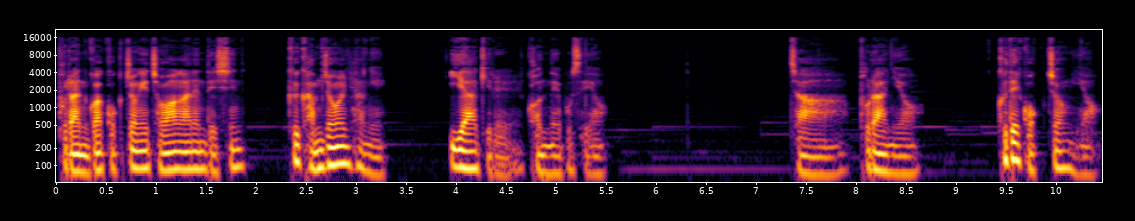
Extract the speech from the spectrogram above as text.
불안과 걱정에 저항하는 대신 그 감정을 향해 이야기를 건네보세요. 자, 불안이여, 그대 걱정이여,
